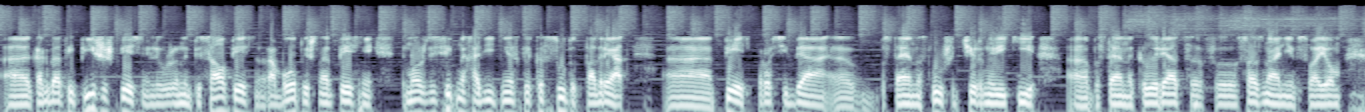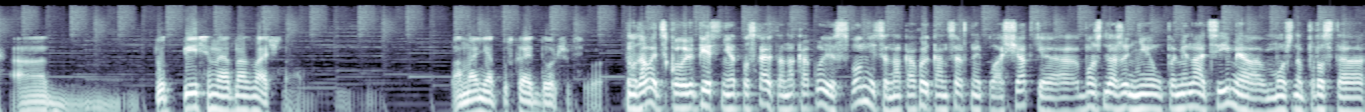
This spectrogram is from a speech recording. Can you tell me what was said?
э, когда ты пишешь песню или уже написал песню, работаешь над песней, ты можешь действительно ходить несколько суток подряд, э, петь про себя, э, постоянно слушать черновики, э, постоянно ковыряться в сознании в своем. Э, вот песенная однозначно она не отпускает дольше всего. Ну давайте, коли песни отпускают, а на какой, вспомните, на какой концертной площадке, можно даже не упоминать имя, можно просто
